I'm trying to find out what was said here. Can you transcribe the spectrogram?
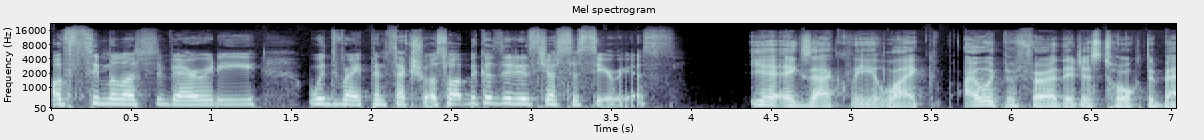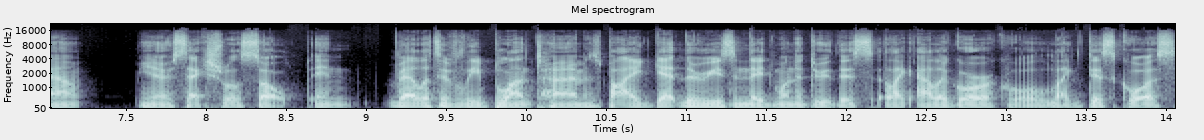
of similar severity with rape and sexual assault because it is just as serious Yeah, exactly. Like I would prefer they just talked about, you know, sexual assault in relatively blunt terms, but I get the reason they'd want to do this like allegorical like discourse.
